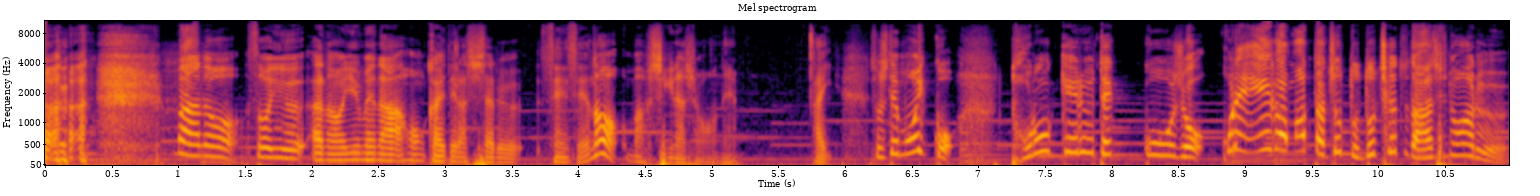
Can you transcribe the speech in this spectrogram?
まあ、あの、そういう、あの、有名な本書いてらっしゃる先生の、まあ、不思議な少年。はい。そしてもう一個、とろける鉄工所。これ映画またちょっとどっちかというと味のある。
